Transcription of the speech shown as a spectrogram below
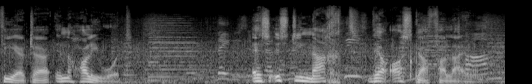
Theater in Hollywood. Es ist die Nacht der Oscarverleihung.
